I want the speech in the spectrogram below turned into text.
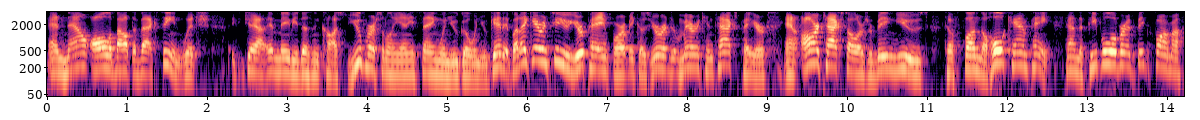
and now all about the vaccine, which yeah, it maybe doesn't cost you personally anything when you go when you get it, but I guarantee you you're paying for it because you're an American taxpayer and our tax dollars are being used to fund the whole campaign. And the people over at Big Pharma,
